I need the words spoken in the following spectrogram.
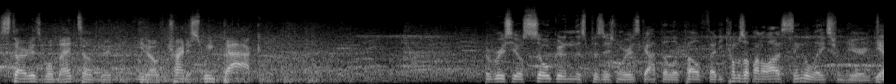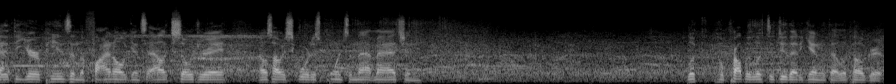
start his momentum and, you know, trying to sweep back. Fabricio's so good in this position where he's got the lapel fed. He comes up on a lot of single legs from here. He yeah. did it the Europeans in the final against Alex Sodre. That was how he scored his points in that match. And look, he'll probably look to do that again with that lapel grip.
